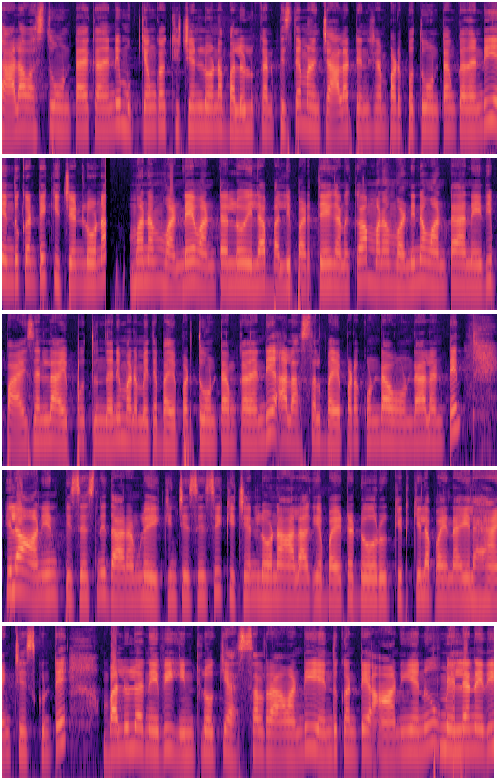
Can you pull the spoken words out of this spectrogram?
చాలా వస్తూ ఉంటాయి కదండి. ముఖ్యంగా కిచెన్లోన బలులు కనిపిస్తే మనం చాలా టెన్షన్ పడిపోతూ ఉంటాం కదండి. ఎందుకంటే కిచెన్లోన మనం వండే వంటల్లో ఇలా బల్లి పడితే కనుక మనం వండిన వంట అనేది పాయిజన్లా అయిపోతుందని మనమైతే భయపడుతూ ఉంటాం కదండి. అలా అస్సలు భయపడకుండా ఉండాలంటే ఇలా ఆనియన్ పీసెస్ని దారంలో ఎక్కించేసేసి కిచెన్లోన అలాగే బయట డోరు కిటికీల పైన ఇలా హ్యాంగ్ చేసుకుంటే బల్లులు అనేవి ఇంట్లోకి అస్సలు రావండి. ఎందుకంటే ఆనియన్ స్మెల్ అనేది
